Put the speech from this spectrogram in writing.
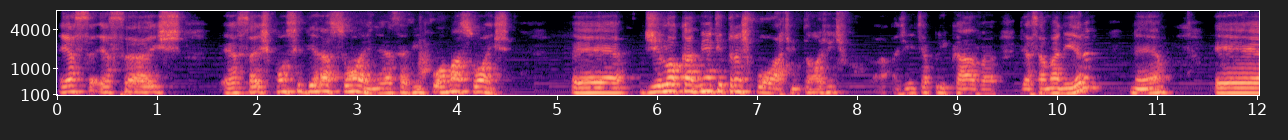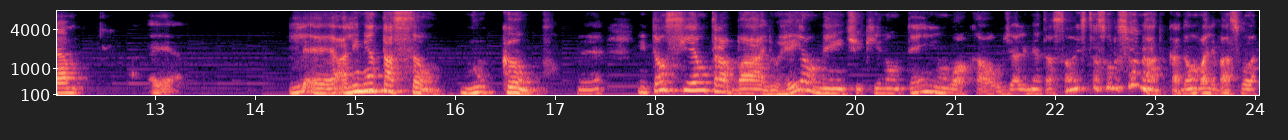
essa, essas, essas considerações, né? essas informações é, deslocamento e transporte. Então, a gente, a gente aplicava dessa maneira, né? É, é, é alimentação no campo, né? Então, se é um trabalho realmente que não tem um local de alimentação, isso está solucionado. Cada um vai levar sua,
